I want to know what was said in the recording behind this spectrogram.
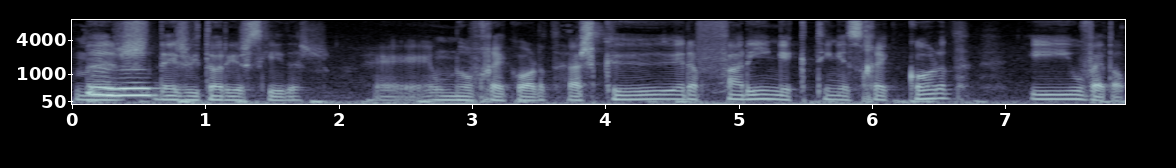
Mas 10 vitórias seguidas é um novo recorde. Acho que era Farinha que tinha esse recorde e o Vettel,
